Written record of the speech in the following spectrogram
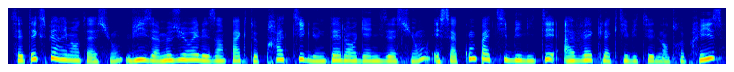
Cette expérimentation vise à mesurer les impacts pratiques d'une telle organisation et sa compatibilité avec l'activité de l'entreprise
